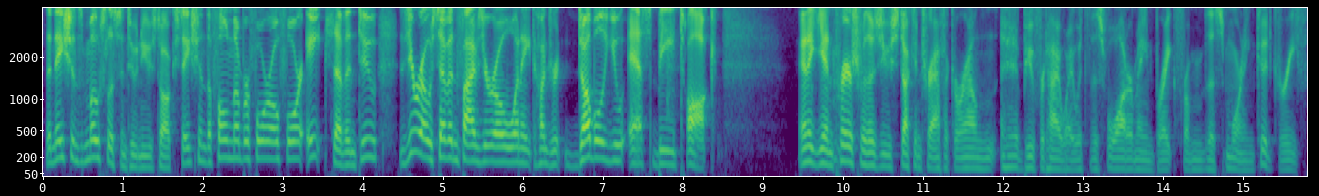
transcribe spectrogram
the nation's most listened to news talk station. The phone number 404 872 0750 1 800 WSB Talk. And again, prayers for those of you stuck in traffic around uh, Buford Highway with this water main break from this morning. Good grief.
